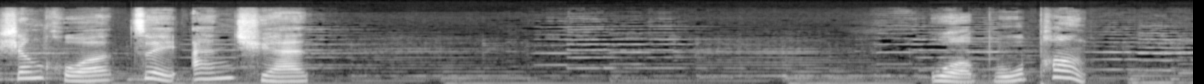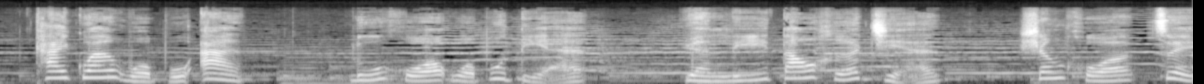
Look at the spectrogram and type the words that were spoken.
生活最安全。我不碰，开关我不按，炉火我不点，远离刀和剪，生活最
